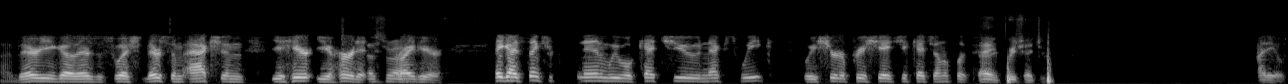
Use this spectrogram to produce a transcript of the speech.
Uh, There you go. There's a swish. There's some action. You hear. You heard it That's right. here. Hey guys, thanks for tuning in. We will catch you next week. We sure appreciate you. Catch you on the flip side. Hey, appreciate you. Adios.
